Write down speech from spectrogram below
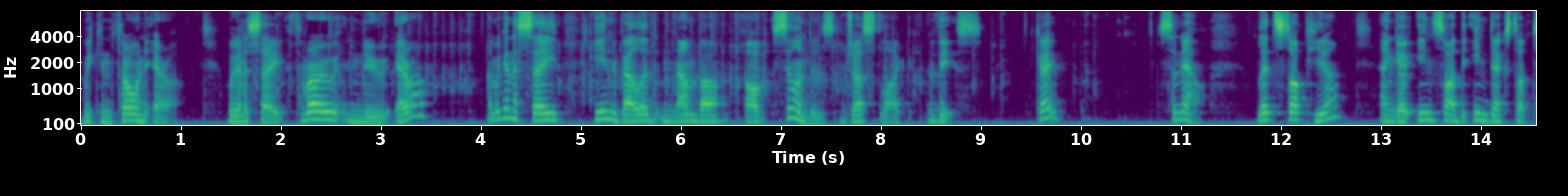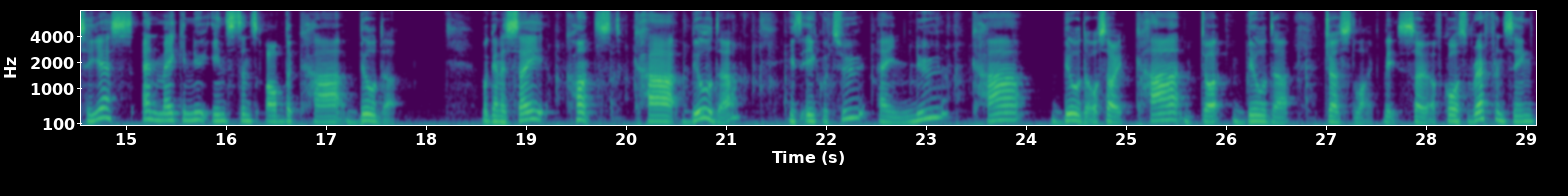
we can throw an error. We're going to say throw new error, and we're going to say invalid number of cylinders, just like this. Okay? So now, let's stop here and go inside the index.ts and make a new instance of the car builder. We're going to say const car builder is equal to a new car builder, or sorry, car.builder, just like this. So of course referencing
